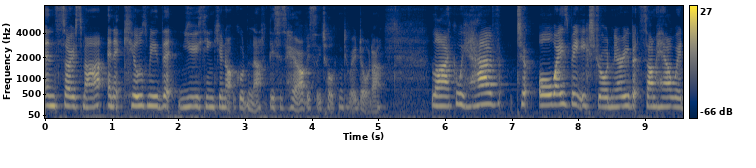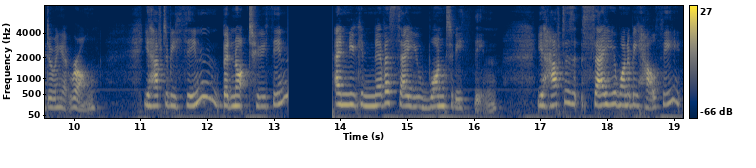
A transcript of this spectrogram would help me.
and so smart, and it kills me that you think you're not good enough. This is her obviously talking to her daughter. Like, we have to always be extraordinary, but somehow we're doing it wrong. You have to be thin, but not too thin. And you can never say you want to be thin. You have to say you want to be healthy,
